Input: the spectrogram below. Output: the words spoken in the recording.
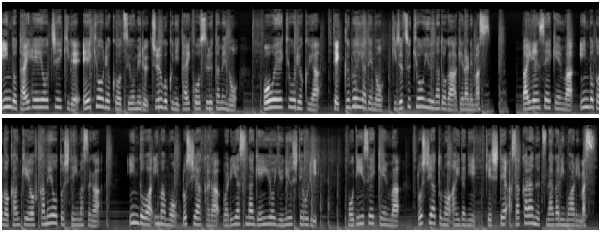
インド太平洋地域で影響力を強める中国に対抗するための防衛協力やテック分野での技術共有などが挙げられます。バイデン政権はインドとの関係を深めようとしていますがインドは今もロシアから割安な原油を輸入しておりモディ政権はロシアとの間に決して浅からぬつながりもあります。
